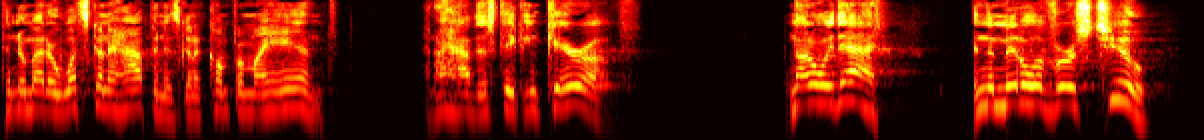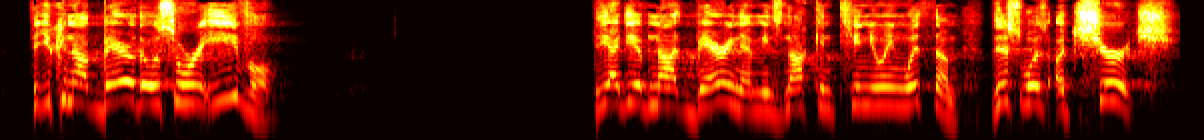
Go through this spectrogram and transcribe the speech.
that no matter what's going to happen, it's going to come from my hand. And I have this taken care of. Not only that, in the middle of verse 2 that you cannot bear those who are evil. The idea of not bearing them means not continuing with them. This was a church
